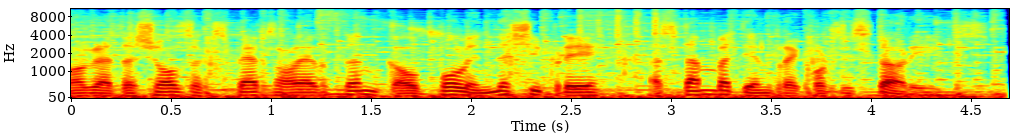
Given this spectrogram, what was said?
Malgrat això, els experts alerten que el polen de xiprer estan batent rècords històrics.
